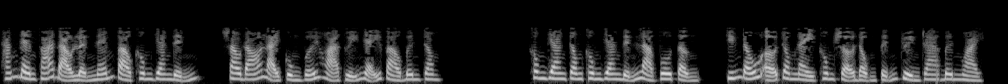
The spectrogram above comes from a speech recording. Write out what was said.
Hắn đem phá đạo lệnh ném vào không gian đỉnh, sau đó lại cùng với họa thủy nhảy vào bên trong. Không gian trong không gian đỉnh là vô tận, chiến đấu ở trong này không sợ động tĩnh truyền ra bên ngoài.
